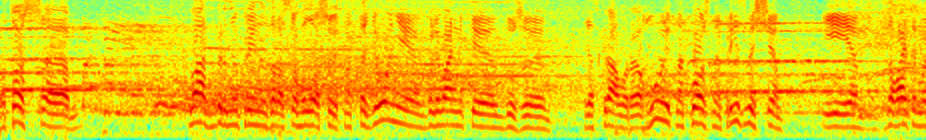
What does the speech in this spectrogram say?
Отож, е, склад збірної України зараз оголошують на стадіоні. Вболівальники дуже яскраво реагують на кожне прізвище. І давайте ми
